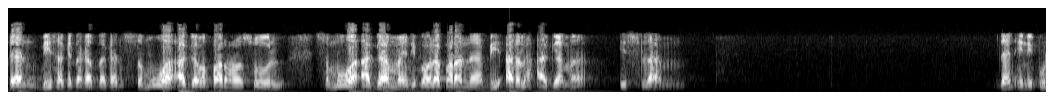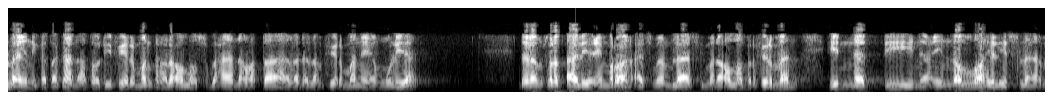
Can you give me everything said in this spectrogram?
dan bisa kita katakan semua agama para rasul, semua agama yang dibawa oleh para nabi adalah agama Islam. Dan ini pula yang dikatakan atau difirmankan oleh Allah Subhanahu wa taala dalam firman yang mulia dalam surat Ali Imran ayat 19 di mana Allah berfirman, "Inna ad-dina 'indallahi al-Islam."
